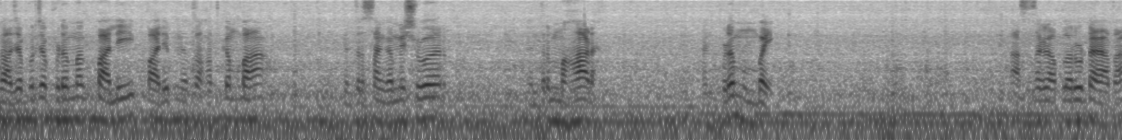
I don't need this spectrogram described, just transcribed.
राजापूरच्या पुढं मग पाली पाली नंतर हातकंबा नंतर संगमेश्वर नंतर महाड आणि पुढं मुंबई. असं सगळं आपला रूट आहे आता.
